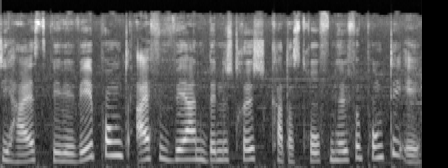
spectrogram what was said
die heißt www.eifelwehren-katastrophenhilfe.de.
